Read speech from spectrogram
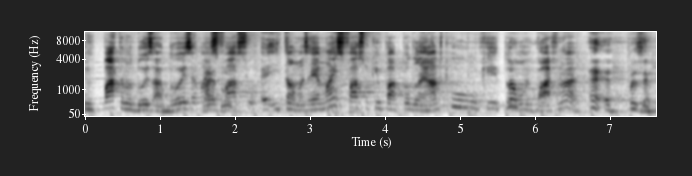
empata no 2x2 é mais Vai a dois. fácil. é, então, mas aí é mais fácil o que empatou ganhar do que o que tomou Não. um empate, não é? É, é. Por exemplo,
